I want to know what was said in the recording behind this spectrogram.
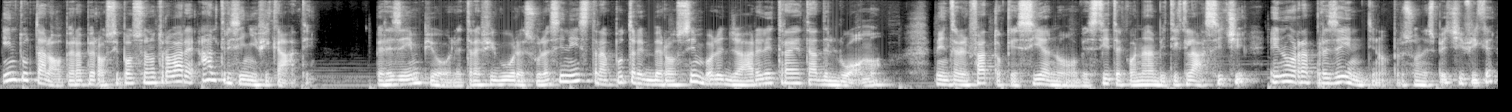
In tutta l'opera però si possono trovare altri significati. Per esempio, le tre figure sulla sinistra potrebbero simboleggiare le tre età dell'uomo, mentre il fatto che siano vestite con abiti classici e non rappresentino persone specifiche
